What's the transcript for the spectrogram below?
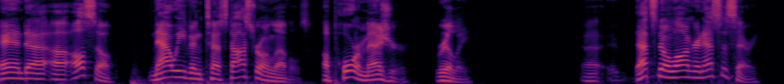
And uh, uh, also, now even testosterone levels, a poor measure, really. Uh, that's no longer necessary.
